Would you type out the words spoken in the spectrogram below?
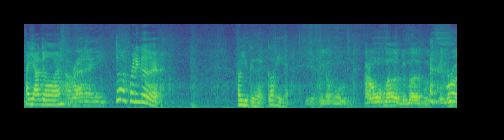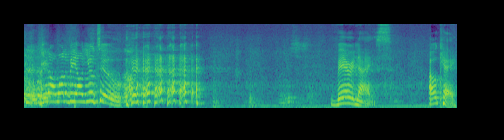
How y'all doing? All right, how you? Doing pretty good. Oh, you good? Go ahead. Yeah, we don't want, I don't want mud to mud, it ruins. You don't want to be on YouTube. Uh-huh. Very nice. Okay,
